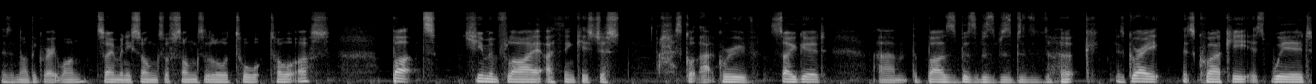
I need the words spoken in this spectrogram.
is another great one. So many songs of songs the Lord taught taught us, but Human Fly I think is just ah, it's got that groove, so good. Um, the buzz, buzz, buzz, buzz, buzz, the hook is great. It's quirky. It's weird.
